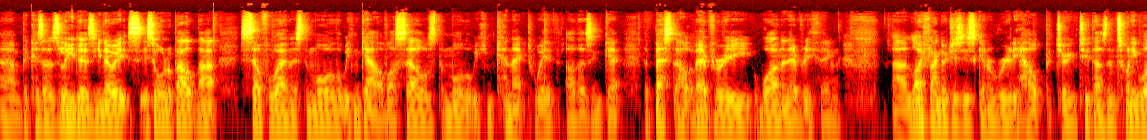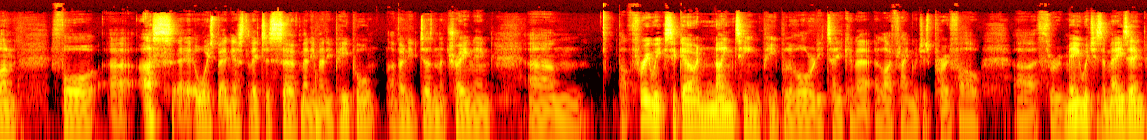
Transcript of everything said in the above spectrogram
Um, because as leaders, you know, it's, it's all about that self awareness. The more that we can get out of ourselves, the more that we can connect with others and get the best out of everyone and everything. Uh, life languages is going to really help during 2021 for uh, us, it always better than yesterday to serve many, many people. I've only done the training um, about three weeks ago, and 19 people have already taken a, a Life Languages profile uh, through me, which is amazing.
